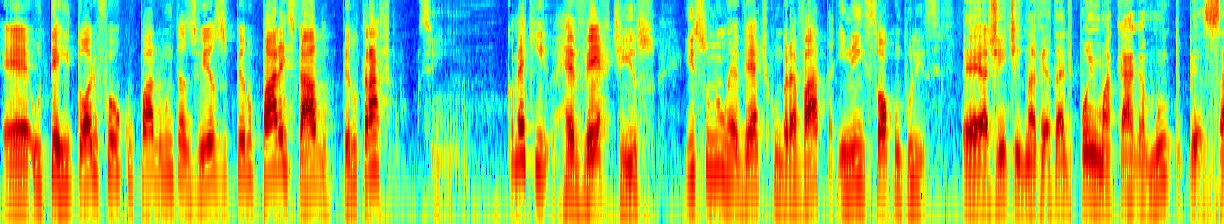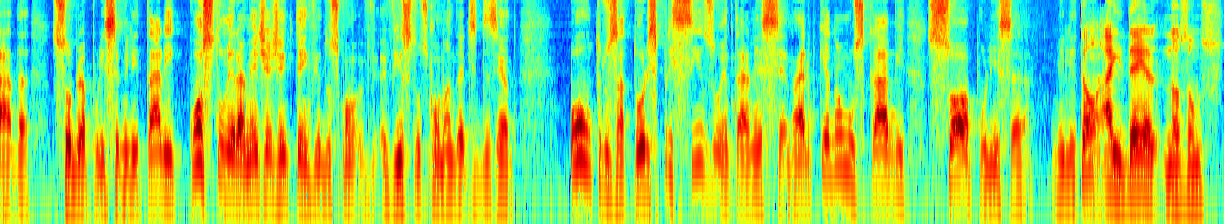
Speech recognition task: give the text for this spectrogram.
é, o território foi ocupado muitas vezes pelo para-estado, pelo tráfico. Sim. Como é que reverte isso? Isso não reverte com bravata e nem só com polícia. É, a gente, na verdade, põe uma carga muito pesada sobre a Polícia Militar e, costumeiramente, a gente tem visto os, comandantes dizendo outros atores precisam entrar nesse cenário, porque não nos cabe só a Polícia Militar. Então, a ideia, nós vamos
